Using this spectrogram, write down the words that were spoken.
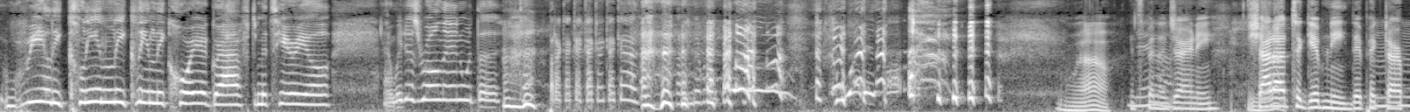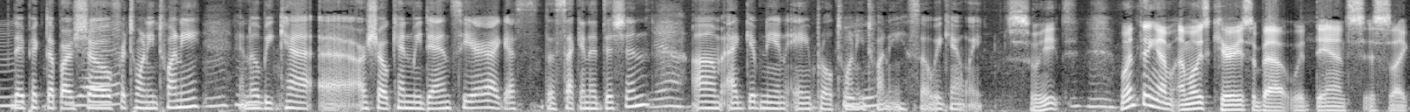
really cleanly, cleanly choreographed material. And we just roll in with the. and like, "Whoa, what is that? wow. It's been a journey. Shout Yeah. out to Gibney. They picked our they picked up our show for 2020, and it'll be can, uh, our show Can We Dance here? I guess the second edition. Yeah. Um, at Gibney in April 2020. So we can't wait. Sweet. One thing I'm I'm always curious about with dance is like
